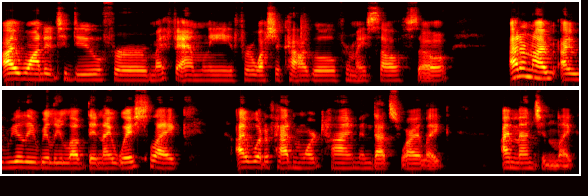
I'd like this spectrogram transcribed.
I wanted to do for my family, for West Chicago, for myself. So I don't know. I, I really, really loved it. And I wish like I would have had more time. And that's why like I mentioned like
